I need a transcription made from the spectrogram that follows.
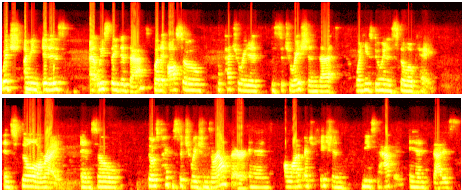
which I mean, it is at least they did that, but it also perpetuated the situation that what he's doing is still okay and still all right. And so those type of situations are out there and a lot of education needs to happen and that is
